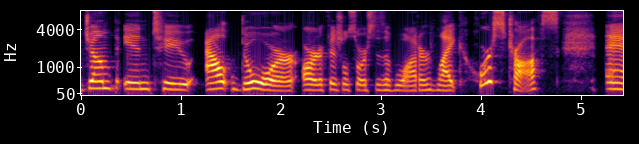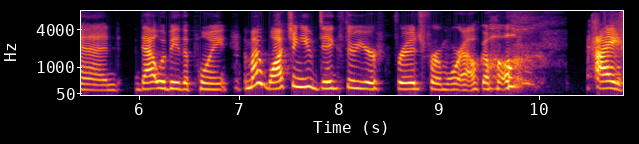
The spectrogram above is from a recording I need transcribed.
jump into outdoor artificial sources of water like horse troughs. And that would be the point. Am I watching you dig through your fridge for more alcohol? Ice.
